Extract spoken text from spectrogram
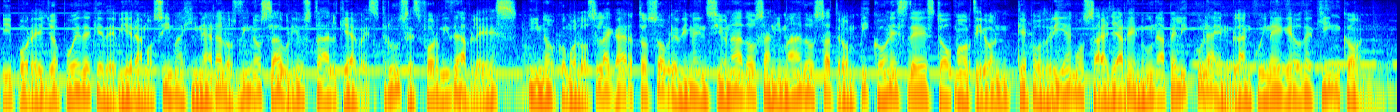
Y por ello puede que debiéramos imaginar a los dinosaurios tal que avestruces formidables, y no como los lagartos sobredimensionados animados a trompicones de stop motion que podríamos hallar en una película en blanco y negro de King Kong.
